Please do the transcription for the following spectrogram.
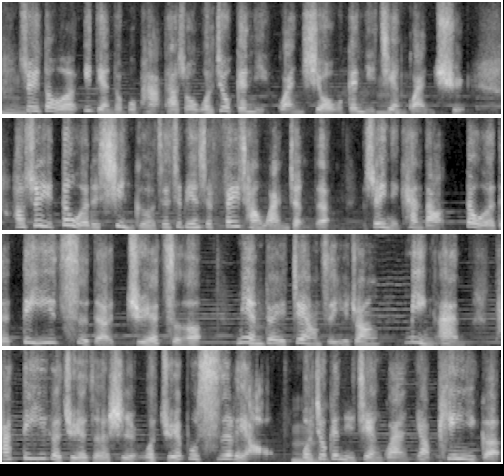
嗯、所以窦娥一点都不怕。他说：“我就跟你官修，我跟你见官去。嗯”好，所以窦娥的性格在这边是非常完整的。所以你看到。窦娥的第一次的抉择，面对这样子一桩命案，他、嗯、第一个抉择是我绝不私了，嗯、我就跟你见官，要拼一个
